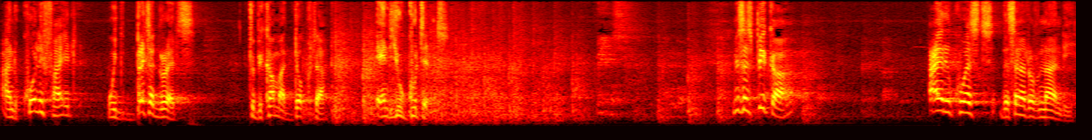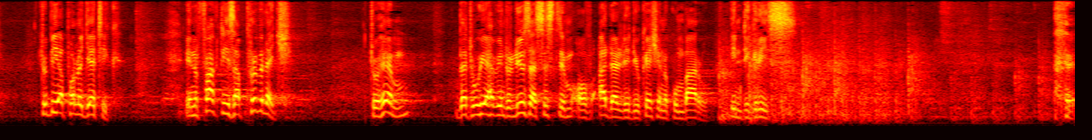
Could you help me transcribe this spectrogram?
and qualified with better grades to become a doctor and you couldn't? Mr. Speaker, I request the Senator of Nandi to be apologetic. In fact, it's a privilege to him that we have introduced a system of adult education, Kumbaru, in degrees.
